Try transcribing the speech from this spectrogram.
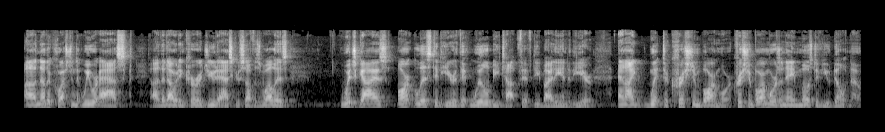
Another question that we were asked uh, that I would encourage you to ask yourself as well is which guys aren't listed here that will be top 50 by the end of the year? And I went to Christian Barmore. Christian Barmore is a name most of you don't know.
